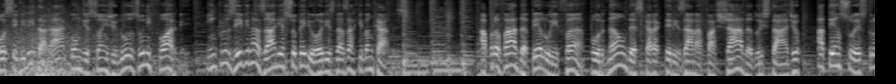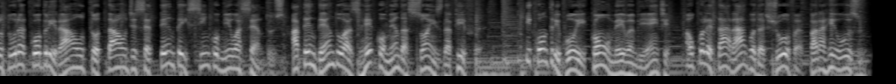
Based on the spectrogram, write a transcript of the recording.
possibilitará condições de luz uniforme, inclusive nas áreas superiores das arquibancadas. Aprovada pelo IFAM por não descaracterizar a fachada do estádio, a tensoestrutura cobrirá o total de 75 mil assentos, atendendo às recomendações da FIFA. E contribui com o meio ambiente ao coletar água da chuva para reuso.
